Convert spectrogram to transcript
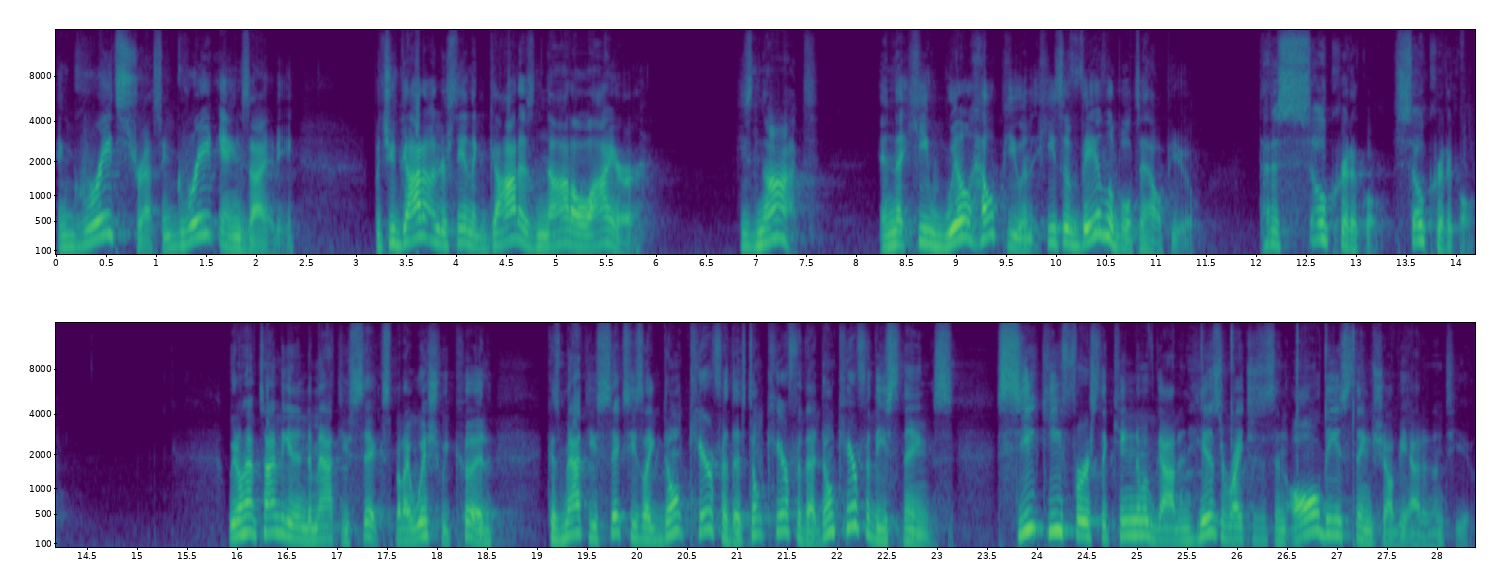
and great stress and great anxiety. But you got to understand that God is not a liar. He's not. And that He will help you and that He's available to help you. That is so critical, so critical. We don't have time to get into Matthew 6, but I wish we could. Because Matthew 6, he's like, don't care for this, don't care for that, don't care for these things. Seek ye first the kingdom of God and his righteousness, and all these things shall be added unto you.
